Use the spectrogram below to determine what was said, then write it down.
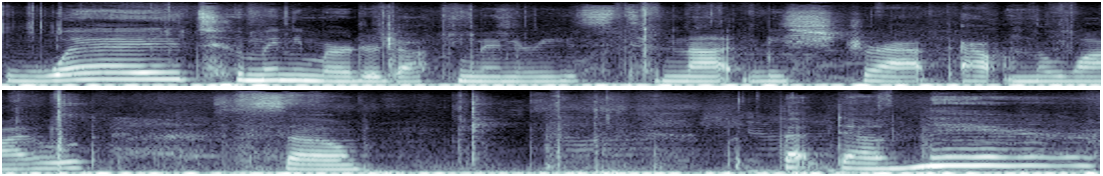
way too many murder documentaries to not be strapped out in the wild. So put that down there.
